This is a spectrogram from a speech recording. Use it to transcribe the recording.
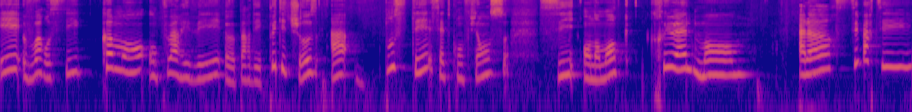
et voir aussi comment on peut arriver euh, par des petites choses à booster cette confiance si on en manque cruellement. Alors, c'est parti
